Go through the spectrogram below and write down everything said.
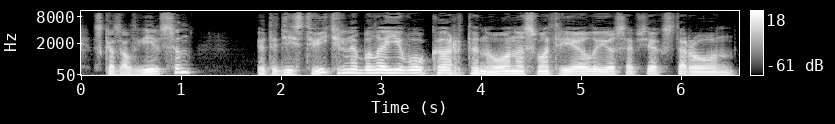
— сказал Вильсон. Это действительно была его карта, но он осмотрел ее со всех сторон,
